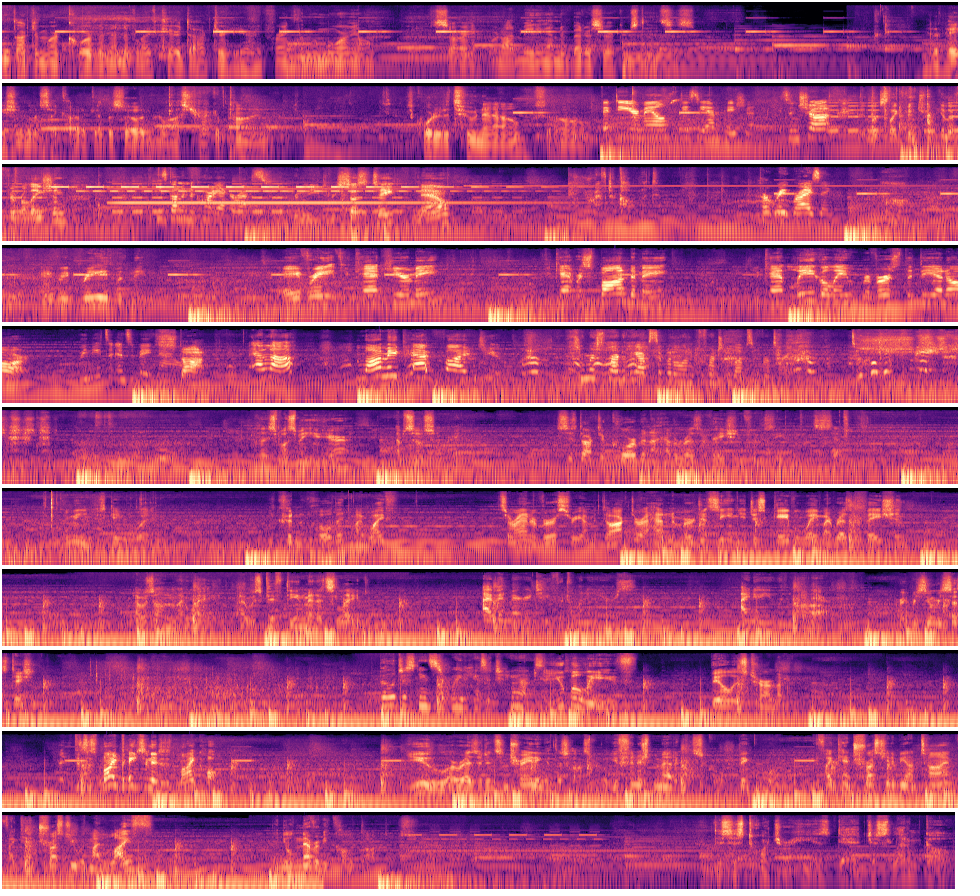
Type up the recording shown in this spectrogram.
I'm Dr. Mark Corbin, end of life care doctor here at Franklin Memorial. Sorry, we're not meeting under better circumstances. Had a patient with a psychotic episode, and I lost track of time. It's quarter to two now, so 50 year male DCM patient. He's in shock. It looks like ventricular fibrillation. He's gone into cardiac arrest. We're gonna need to resuscitate now. you have to call it. Heart rate rising. Avery, breathe with me. Avery, if you can't hear me, if you can't respond to me, you can't legally reverse the DNR. We need to intubate now. Stop. Ella, mommy can't find you. Tumor spread to the occipital and frontal lobes of her brain. Was I supposed to meet you here? I'm so sorry. This is Dr. Corbin. I have a reservation for this evening at 7. What do you mean you just gave it away? You couldn't hold it? My wife. It's our anniversary. I'm a doctor. I had an emergency, and you just gave away my reservation? I was on my way. I was 15 minutes late. I've been married to you for 20 years. I knew you wouldn't be oh. there. All right, resume resuscitation. Bill just needs to believe he has a chance. Do you believe Bill is terminal? This is my patient. It is my call. You are residents in training at this hospital. You finished medical school. Big whoop. If I can't trust you to be on time, if I can't trust you with my life, then you'll never be called doctors. This is torture. He is dead. Just let him go.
